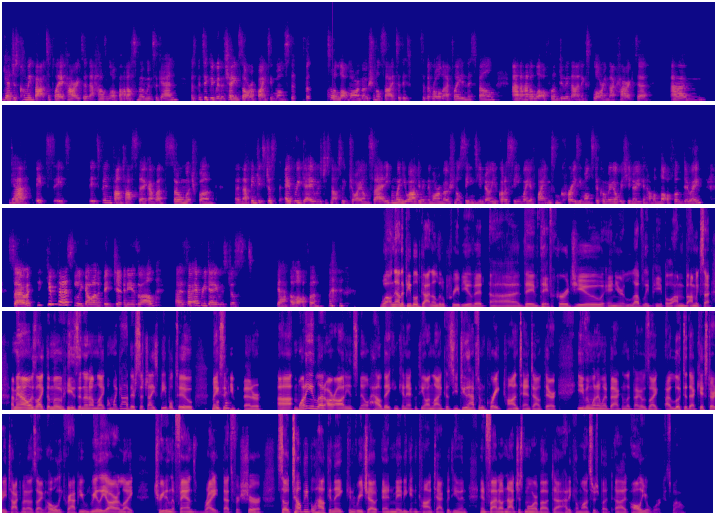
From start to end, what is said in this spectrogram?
yeah, just coming back to play a character that has a lot of badass moments again, as particularly with a chainsaw and fighting monsters, but also a lot more emotional side to this to the role that I played in this film. And I had a lot of fun doing that and exploring that character. Um, yeah, it's it's it's been fantastic. I've had so much fun. And I think it's just every day was just an absolute joy on set. Even when you are doing the more emotional scenes, you know you've got a scene where you're fighting some crazy monster coming up, which you know you can have a lot of fun doing. So you personally go on a big journey as well. Uh, so every day was just, yeah, a lot of fun. Well, now that people have gotten a little preview of it, uh, they've they've heard you and your lovely people. I'm I'm excited. I mean, I always like the movies, and then I'm like, oh my god, they're such nice people too. Makes it even better. Uh, why don't you let our audience know how they can connect with you online? Because you do have some great content out there. Even when I went back and looked back, I was like, I looked at that Kickstarter you talked about. I was like, holy crap, you really are like treating the fans right that's for sure so tell people how can they can reach out and maybe get in contact with you and and find out not just more about uh, how to kill monsters but uh, all your work as well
